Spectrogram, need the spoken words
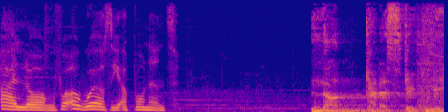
I long for a worthy opponent. None can escape me.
